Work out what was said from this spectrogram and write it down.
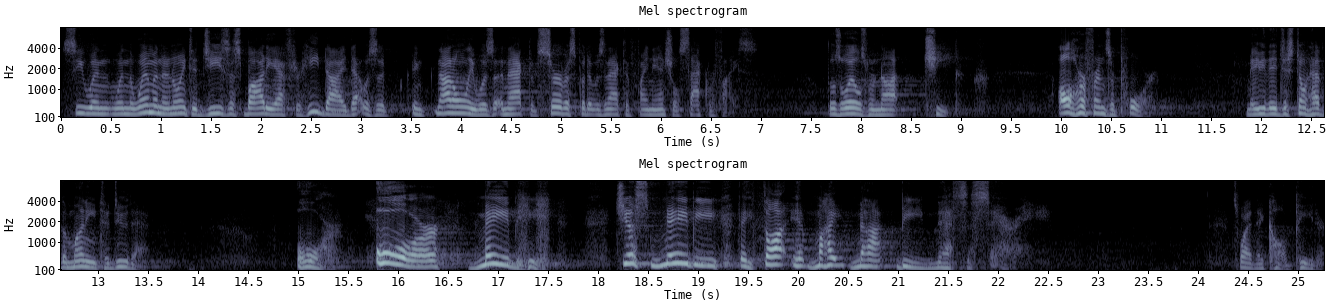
See, when, when the women anointed Jesus' body after he died, that was a, not only was an act of service, but it was an act of financial sacrifice. Those oils were not cheap. All her friends are poor. Maybe they just don't have the money to do that. Or, or maybe, just maybe, they thought it might not be necessary. That's why they called Peter.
